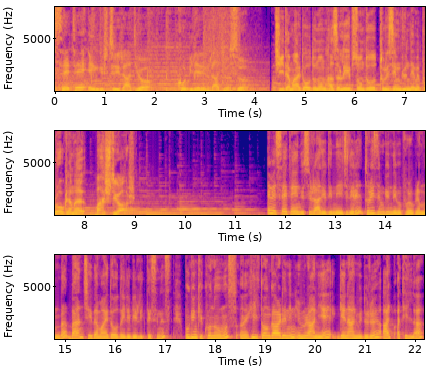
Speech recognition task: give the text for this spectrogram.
ST Endüstri Radyo, Kobilerin Radyosu. Çiğdem Aydoğdu'nun hazırlayıp sunduğu Turizm Gündemi programı başlıyor. Evet ST Endüstri Radyo dinleyicileri Turizm Gündemi programında ben Çiğdem Aydoğdu ile birliktesiniz. Bugünkü konuğumuz e, Hilton Garden'in Ümraniye Genel Müdürü Alp Atilla.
